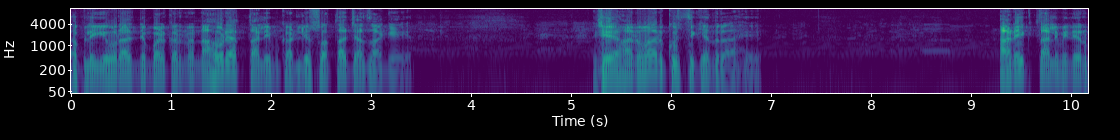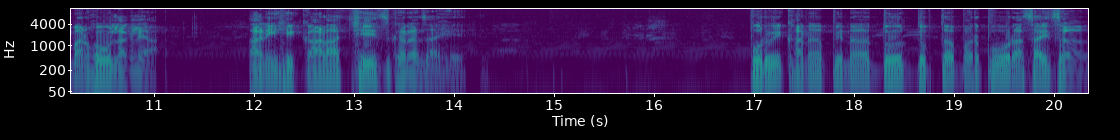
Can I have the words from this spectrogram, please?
आपले युवराज निंबाळकरनं नाहोऱ्यात तालीम काढली स्वतःच्या जागेत जे हनुमान कुस्ती केंद्र आहे. अनेक तालमी निर्माण होऊ लागल्या. आणि ही काळाचीच गरज आहे. पूर्वी खाणं पिणं दूध दुभतं भरपूर असायचं.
